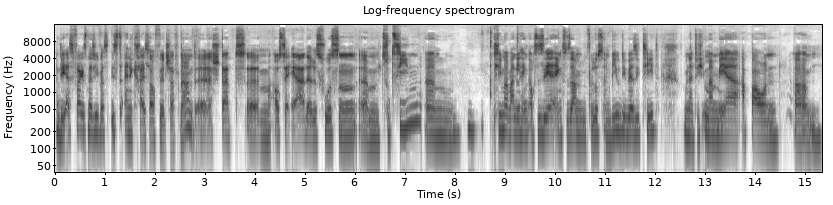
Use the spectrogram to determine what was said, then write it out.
Und die erste Frage ist natürlich, was ist eine Kreislaufwirtschaft? Ne? Und äh, statt ähm, aus der Erde Ressourcen ähm, zu ziehen, ähm, Klimawandel hängt auch sehr eng zusammen mit dem Verlust an Biodiversität. Wir natürlich immer mehr abbauen. Ähm,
